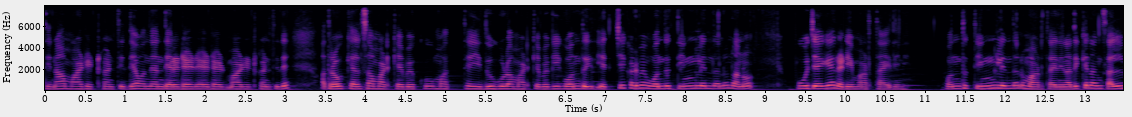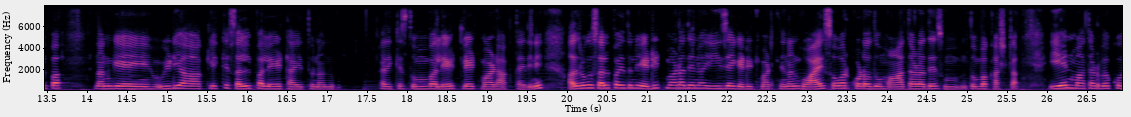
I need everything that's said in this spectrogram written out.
ದಿನ ಮಾಡಿ ಇಟ್ಕೊಳ್ತಿದ್ದೆ ಒಂದೊಂದು ಎರಡು ಎರಡು ಎರಡು ಎರಡು ಮಾಡಿ ಇಟ್ಕೊಳ್ತಿದ್ದೆ ಅದ್ರಾಗೂ ಕೆಲಸ ಮಾಡ್ಕೋಬೇಕು, ಮತ್ತು ಇದು ಕೂಡ ಮಾಡ್ಕೋಬೇಕು. ಈಗ ಒಂದು ಹೆಚ್ಚು ಕಡಿಮೆ ಒಂದು ತಿಂಗಳಿಂದಲೂ ನಾನು ಪೂಜೆಗೆ ರೆಡಿ ಮಾಡ್ತಾಯಿದ್ದೀನಿ ಒಂದು ತಿಂಗಳಿಂದಲೂ ಮಾಡ್ತಾಯಿದ್ದೀನಿ ಅದಕ್ಕೆ ನಂಗೆ ಸ್ವಲ್ಪ, ನನಗೆ ವಿಡಿಯೋ ಹಾಕ್ಲಿಕ್ಕೆ ಸ್ವಲ್ಪ ಲೇಟ್ ಆಯಿತು ನಾನು. ಅದಕ್ಕೆ ತುಂಬ ಲೇಟ್ ಲೇಟ್ ಮಾಡಿ ಹಾಕ್ತಾಯಿದ್ದೀನಿ ಅದ್ರಾಗೂ ಸ್ವಲ್ಪ ಇದನ್ನು ಎಡಿಟ್ ಮಾಡೋದೇನೋ ಈಸಿಯಾಗಿ ಎಡಿಟ್ ಮಾಡ್ತೀನಿ. ನನಗೆ ವಾಯ್ಸ್ ಓವರ್ ಕೊಡೋದು, ಮಾತಾಡೋದೇ ಸುಮ್, ತುಂಬ ಕಷ್ಟ. ಏನು ಮಾತಾಡಬೇಕು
